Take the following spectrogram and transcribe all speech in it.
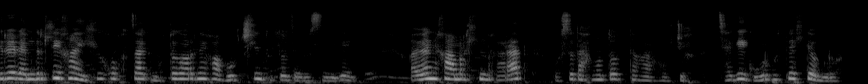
Тэрээр амьдралынхаа ихэнх хугацааг нутаг орныхоо хөгжлийн төлөө зориулсан нэгэн. Гавьяаныхаа амралтанд гараад бусад ахмадуудтайгаа хөгжих, цагийг үр бүтээлтэй өнгөрөх,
